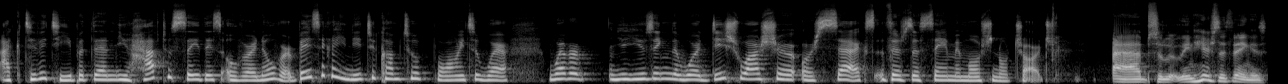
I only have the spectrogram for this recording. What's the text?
activity, but then you have to say this over and over. Basically, you need to come to a point where whether you're using the word dishwasher or sex, there's the same emotional charge. Absolutely. And here's the thing is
